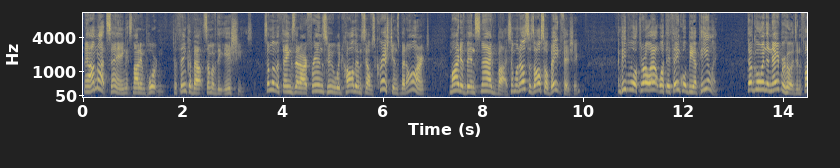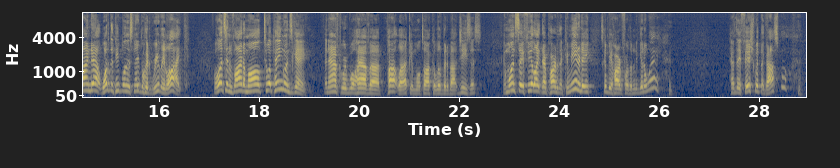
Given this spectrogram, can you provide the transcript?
Now, I'm not saying it's not important to think about some of the issues, some of the things that our friends who would call themselves Christians but aren't might have been snagged by. Someone else is also bait fishing, and people will throw out what they think will be appealing. They'll go into neighborhoods and find out what do the people in this neighborhood really like. Well, let's invite them all to a Penguins game. And afterward, we'll have a potluck and we'll talk a little bit about Jesus. And once they feel like they're part of the community, it's going to be hard for them to get away. have they fished with the gospel?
